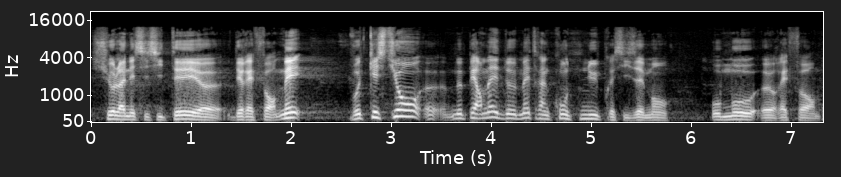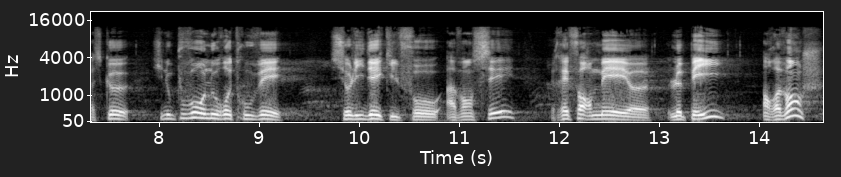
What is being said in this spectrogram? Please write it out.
sur la nécessité euh, des réformes. Mais votre question euh, me permet de mettre un contenu précisément au mot réforme, parce que si nous pouvons nous retrouver sur l'idée qu'il faut avancer, réformer le pays, en revanche,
